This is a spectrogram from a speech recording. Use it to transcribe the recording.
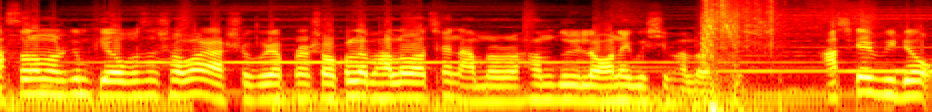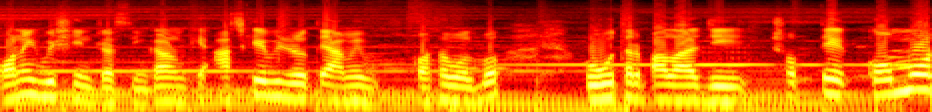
আসসালামু আলাইকুম, কি অবস্থা সবার? আশা করি আপনারা সকলে ভালো আছেন। আমরা আলহামদুলিল্লাহ অনেক বেশি ভালো আছি। আজকের ভিডিও অনেক বেশি ইন্টারেস্টিং কারণ কি আজকের ভিডিওতে আমি কথা বলব কবুতার পালার যে সবথেকে কমন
